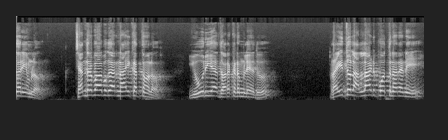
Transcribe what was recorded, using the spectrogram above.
ఆధ్వర్యంలో చంద్రబాబు గారి నాయకత్వంలో యూరియా దొరకడం లేదు రైతులు అల్లాడిపోతున్నారని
